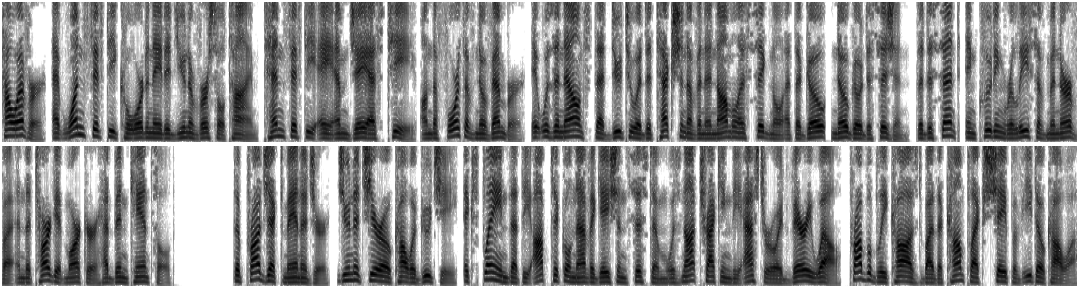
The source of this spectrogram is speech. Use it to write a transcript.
However, at 1:50 coordinated universal time, 10:50 a.m. JST on the 4th of November, it was announced that due to a detection of an anomalous signal at the go no-go decision, the descent including release of Minerva and the target marker had been cancelled. The project manager, Junichiro Kawaguchi, explained that the optical navigation system was not tracking the asteroid very well, probably caused by the complex shape of Itokawa.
